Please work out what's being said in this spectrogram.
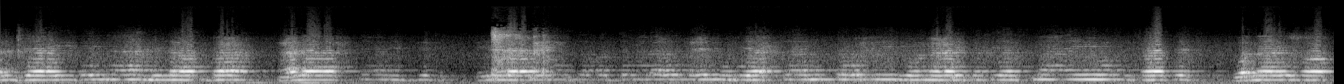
الجاري بين أهل الأطباع على أحكام الذكر إلا لمن تقدم له العلم بأحكام التوحيد ومعرفة أسمائه وصفاته وما يضاف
